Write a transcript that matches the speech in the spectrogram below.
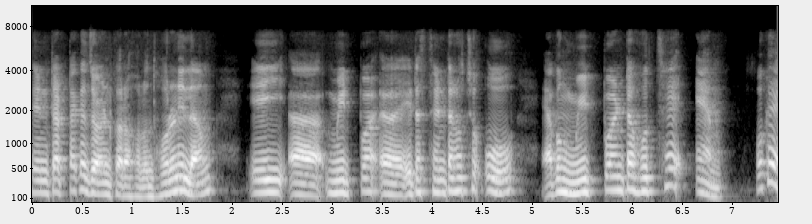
সেন্টারটাকে জয়েন করা হলো। ধরে নিলাম, এই মিড পয়েন্ট এটা সেন্টার হচ্ছে ও এবং মিড পয়েন্টটা হচ্ছে এম ওকে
